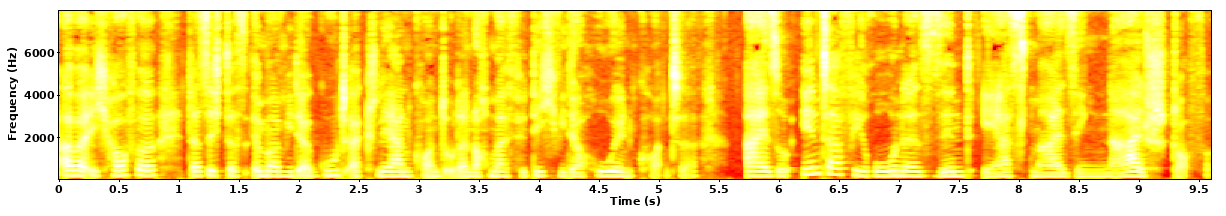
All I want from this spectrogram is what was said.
aber ich hoffe, dass ich das immer wieder gut erklären konnte oder nochmal für dich wiederholen konnte. Also Interferone sind erstmal Signalstoffe.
